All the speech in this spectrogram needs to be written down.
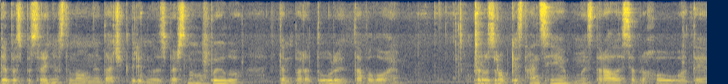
де безпосередньо встановлений датчик дрібнодисперсного пилу, температури та вологи. При розробці станції ми старалися враховувати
